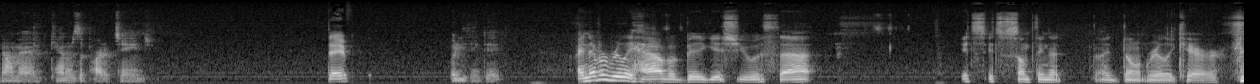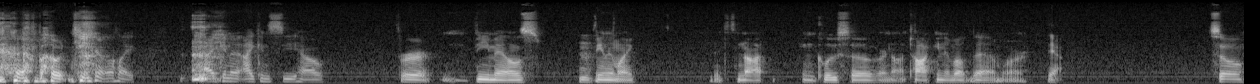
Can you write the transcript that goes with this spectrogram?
no, man, Canada's a part of change. Dave. What do you think, Dave? I never really have a big issue with that. It's it's something that I don't really care about. You know, like I can I can see how for females Hmm. feeling like it's not inclusive or not talking about them or Yeah. So,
